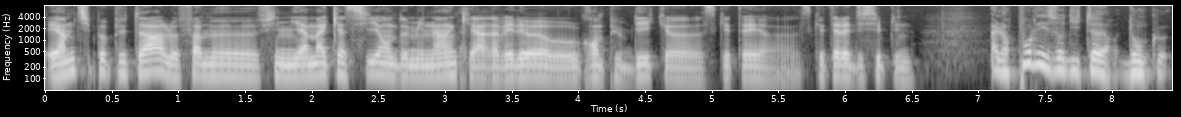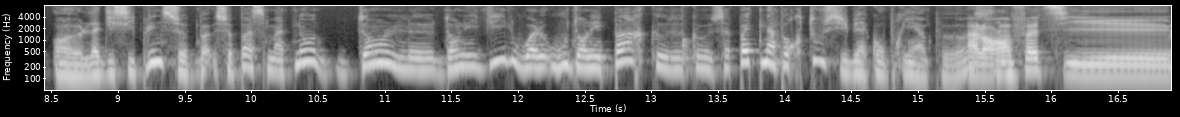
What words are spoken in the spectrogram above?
Et un petit peu plus tard, le fameux film Yamakasi en 2001 qui a révélé au grand public euh, ce qu'était la discipline. Alors, pour les auditeurs, donc euh, la discipline se, pa- se passe maintenant dans, le, dans les villes ou, dans les parcs. euh, que ça peut être n'importe où, si j'ai bien compris un peu. hein, Alors en fait, si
